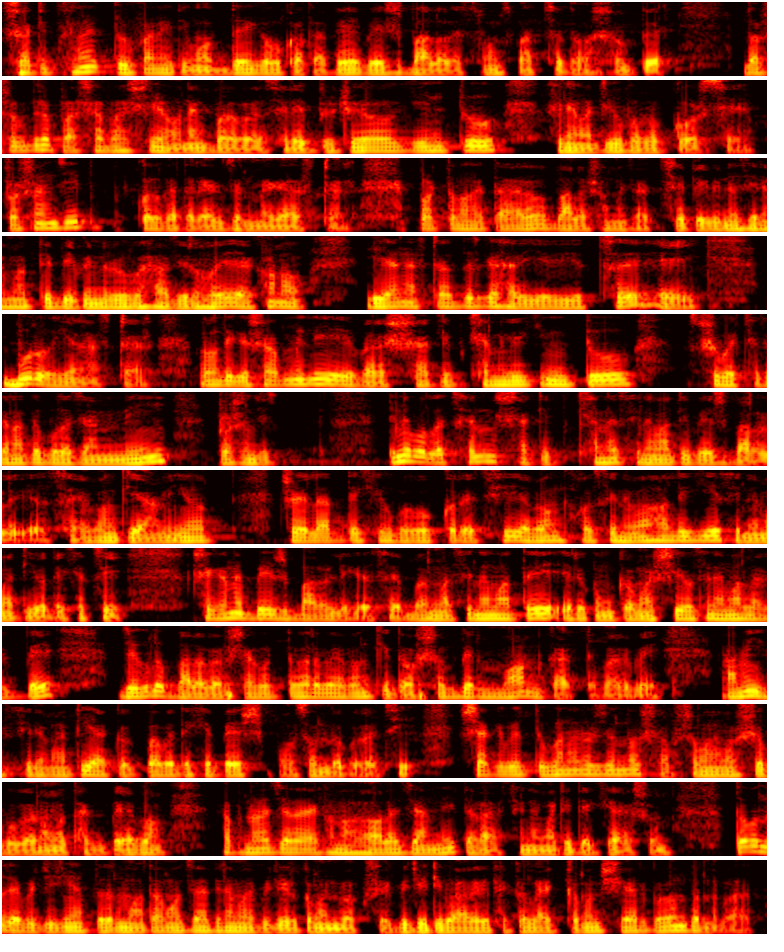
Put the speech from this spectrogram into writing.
শাকিব খানের তুফান ইতিমধ্যেই কলকাতাতে বেশ ভালো রেসপন্স পাচ্ছে দর্শকদের। দর্শকদের পাশাপাশি অনেক বড় বড় সেলিব্রিটিরাও কিন্তু সিনেমাটি উপভোগ করছে। প্রসেনজিৎ কলকাতার একজন মেগা স্টার বর্তমানে তারও ভালো সময় যাচ্ছে। বিভিন্ন সিনেমাতে বিভিন্ন রূপে হাজির হয়ে এখনও ইয়াং স্টারদেরকে হারিয়ে দিচ্ছে এই বুড়ো ইয়াং স্টার অন্যদিকে সব মিলিয়ে এবার শাকিব খানকে কিন্তু শুভেচ্ছা জানাতে ভুলে যাননি প্রসেনজিৎ। তিনি বলেছেন শাকিব খানের সিনেমাটি বেশ ভালো লেগেছে এবং কি আমিও ট্রেলার দেখে উপভোগ করেছি এবং সিনেমা হলে গিয়ে সিনেমাটিও দেখেছি। সেখানে বেশ ভালো লেগেছে। বাংলা সিনেমাতে এরকম কমার্শিয়াল সিনেমা লাগবে যেগুলো ভালো ব্যবসা করতে পারবে এবং কি দর্শকদের মন কাটতে পারবে। আমি সিনেমাটি এককভাবে দেখে বেশ পছন্দ করেছি। সাকিবের তুফানের জন্য সবসময় আমার শুভকামনা থাকবে এবং আপনারা যারা এখনও হলে যাননি, তারা সিনেমাটি দেখে আসুন। তো বন্ধুরা ভিডিওটি আপনাদের মতামত জানাতে আমার ভিডিওর কমেন্ট বক্সে ভিডিওটি ভালো লেগে থাকলে লাইক কমেন্ট শেয়ার করুন। ধন্যবাদ।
